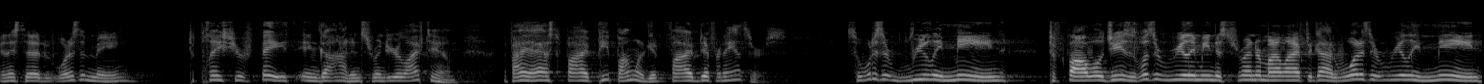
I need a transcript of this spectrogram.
And they said, What does it mean to place your faith in God and surrender your life to Him? If I ask five people, I'm going to get five different answers. So, what does it really mean to follow Jesus? What does it really mean to surrender my life to God? What does it really mean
